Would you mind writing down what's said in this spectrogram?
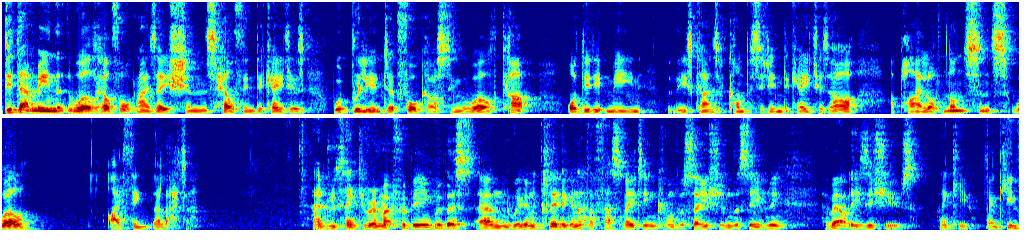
Did that mean that the World Health Organization's health indicators were brilliant at forecasting the World Cup, or did it mean that these kinds of composite indicators are a pile of nonsense? Well, I think the latter. Andrew, thank you very much for being with us, and we're going to clearly going to have a fascinating conversation this evening about these issues. Thank you. Thank you.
